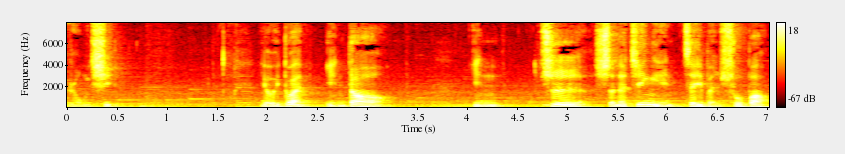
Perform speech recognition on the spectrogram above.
容器。有一段引到引至神的经营这一本书报，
